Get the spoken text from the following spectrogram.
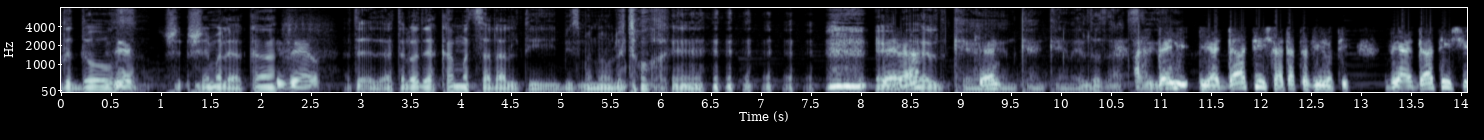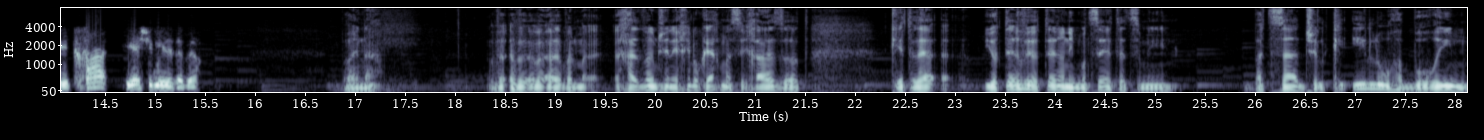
The Doors, זה. ש- שם הלהקה. זהו. אתה, אתה לא יודע כמה צללתי בזמנו לתוך... כן, אה? אל- כן, כן? כן, כן, אלדוס אז אקסלי. בני, ידעתי שאתה תבין אותי, וידעתי שאיתך יש עם מי לדבר. בוא'נה. ו- ו- אבל אחד הדברים שאני הכי לוקח מהשיחה הזאת, כי אתה יודע, יותר ויותר אני מוצא את עצמי בצד של כאילו הבורים,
